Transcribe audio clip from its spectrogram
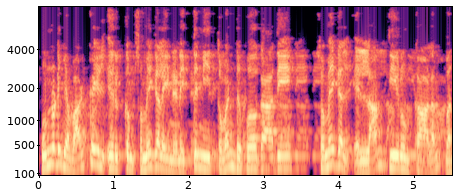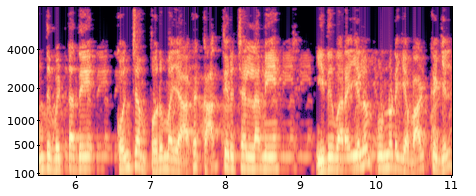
உன்னுடைய வாழ்க்கையில் இருக்கும் சுமைகளை நினைத்து நீ துவண்டு போகாதே. சுமைகள் எல்லாம் தீரும் காலம் வந்துவிட்டது. கொஞ்சம் பொறுமையாக காத்திரு செல்லமே. இதுவரையிலும் உன்னுடைய வாழ்க்கையில்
